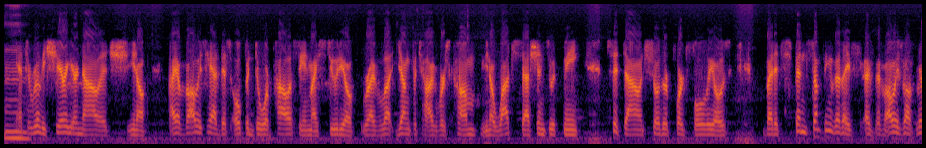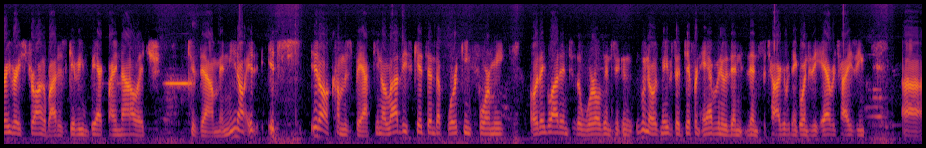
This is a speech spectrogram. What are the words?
Mm. and to really share your knowledge. You know, I have always had this open door policy in my studio where I've let young photographers come, you know, watch sessions with me, sit down, show their portfolios. But it's been something that I've, I've always felt very, very strong about is giving back my knowledge to them. And, you know, it, it's, it all comes back. You know, a lot of these kids end up working for me or they go out into the world and who knows, maybe it's a different avenue than, than photography. They go into the advertising uh,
